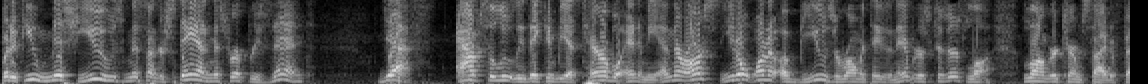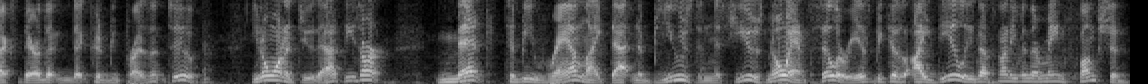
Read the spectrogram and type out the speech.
But if you misuse, misunderstand, misrepresent, yes, absolutely they can be a terrible enemy. And there are you don't want to abuse aromatase inhibitors because there's lo- longer term side effects there that that could be present too. You don't want to do that. These aren't meant to be ran like that and abused and misused. No ancillary is because ideally that's not even their main function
